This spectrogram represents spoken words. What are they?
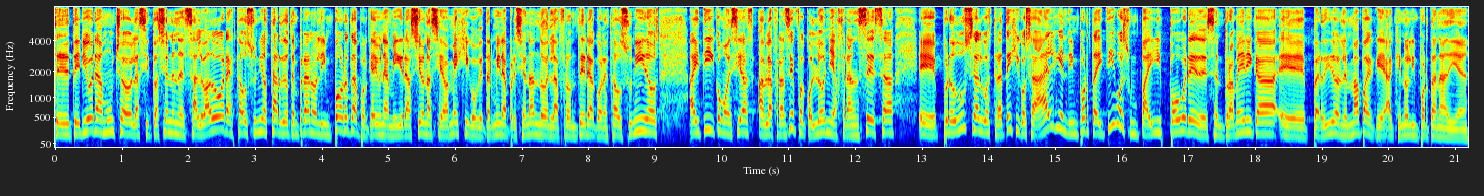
deteriora mucho la situación en El Salvador, a Estados Unidos tarde o temprano le importa porque hay una migración hacia México que termina presionando en la frontera con Estados Unidos. Haití, como decías, habla francés, fue colonia francesa, eh, produce algo estratégico. O sea, ¿a alguien le importa Haití o es un país pobre de Centroamérica eh, perdido en el mapa que, a que no le importa a nadie?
